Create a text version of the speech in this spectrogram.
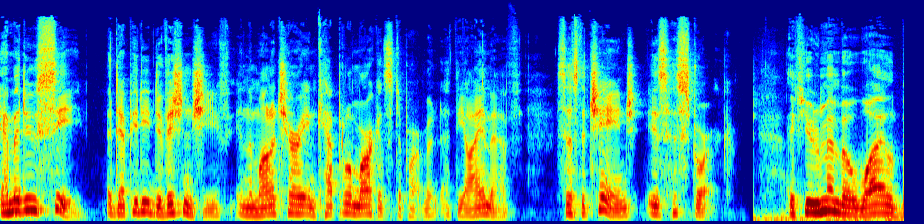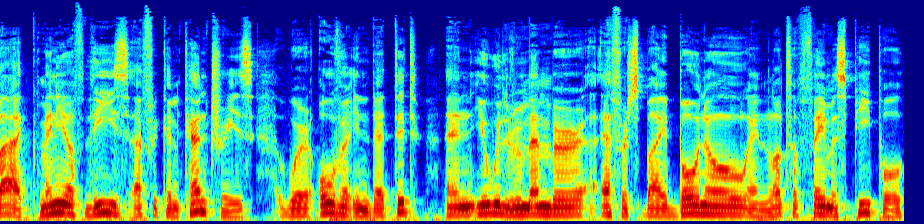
Amadou Sy, a deputy division chief in the Monetary and Capital Markets Department at the IMF, says the change is historic. If you remember a while back, many of these African countries were over indebted. And you will remember efforts by Bono and lots of famous people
